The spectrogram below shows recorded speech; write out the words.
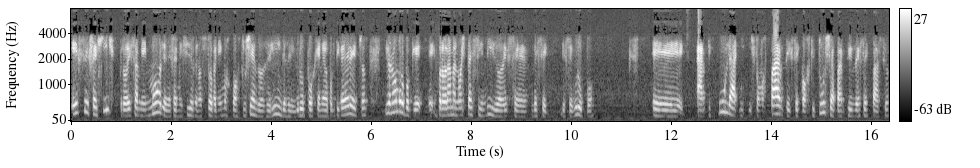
Ese registro, esa memoria de femicidios que nosotros venimos construyendo desde el INDE, desde el Grupo Género Política de Derechos, yo nombro porque el programa no está escindido de ese, de ese, de ese grupo, eh, articula y, parte y se constituye a partir de ese espacio,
